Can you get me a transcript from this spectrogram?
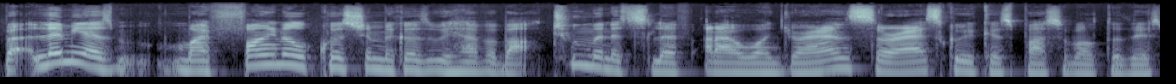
But let me ask my final question because we have about two minutes left, and I want your answer as quick as possible to this.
